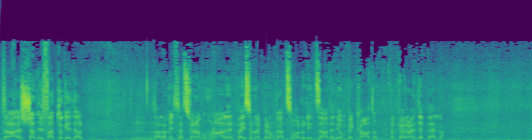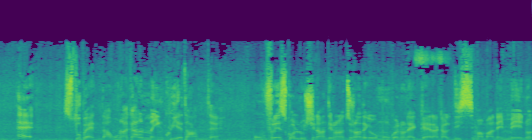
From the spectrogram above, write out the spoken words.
Tralasciando il fatto che dal, mh, dall'amministrazione comunale del paese non è per un cazzo valorizzata ed è un peccato, perché veramente è bella. È stupenda, una calma inquietante, un fresco allucinante in una giornata che comunque non è che era caldissima, ma nemmeno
